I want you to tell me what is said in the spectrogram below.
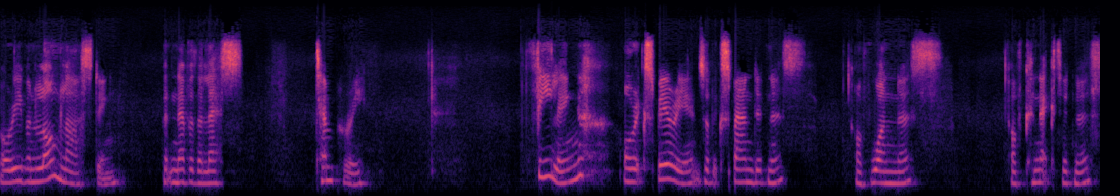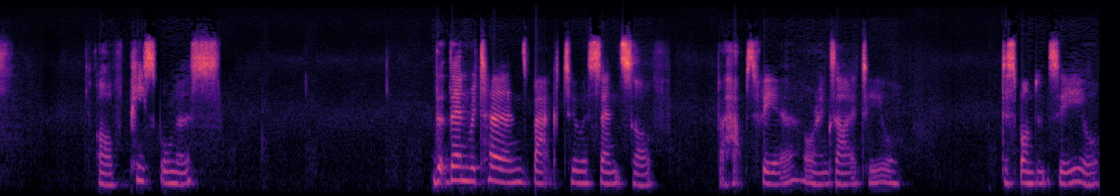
or even long lasting but nevertheless temporary feeling or experience of expandedness, of oneness, of connectedness, of peacefulness, that then returns back to a sense of perhaps fear or anxiety or despondency or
